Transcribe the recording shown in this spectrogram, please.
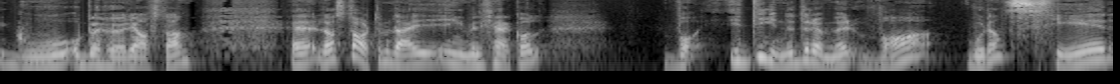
god og behørig avstand. Eh, la oss starte med deg, Ingvild Kjerkol. Hva, I dine drømmer, hva, hvordan ser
